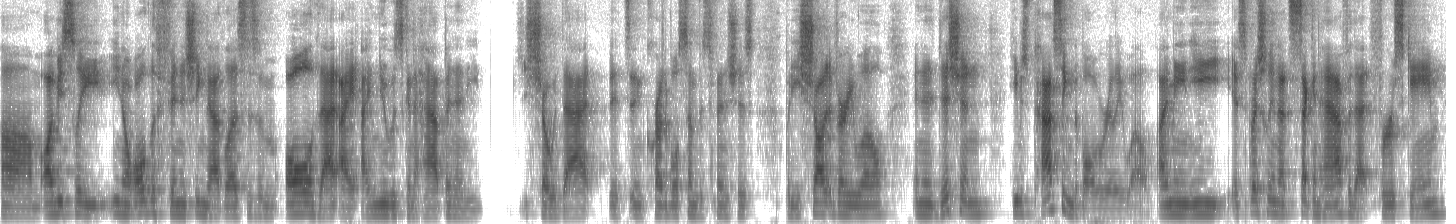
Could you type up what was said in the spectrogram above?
Um, obviously, you know, all the finishing, the athleticism, all of that I, I knew was going to happen, and he showed that. It's incredible, some of his finishes, but he shot it very well. And in addition, he was passing the ball really well. I mean, he, especially in that second half of that first game,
